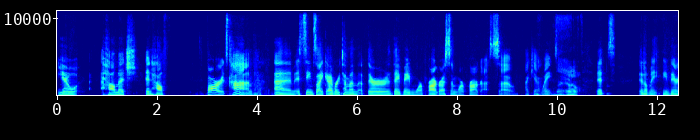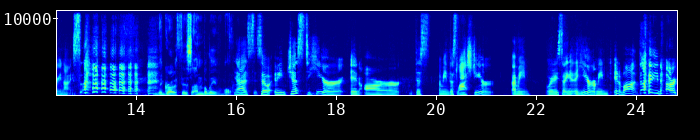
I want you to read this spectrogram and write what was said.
you know, how much and how far it's come. Um, it seems like every time I'm up there, they've made more progress and more progress. So I can't wait. They have. It's it'll make me very nice. the growth is unbelievable. Yes. So I mean, just to hear in our this, I mean, this last year, I mean, what are you saying? A year? I mean, in a month, I mean, our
